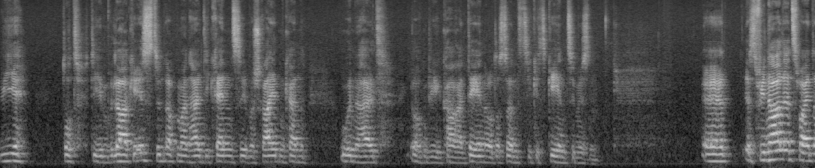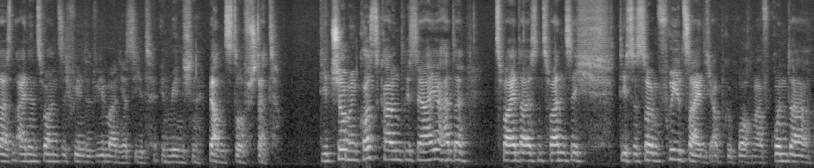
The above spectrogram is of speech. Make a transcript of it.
wie dort die Lage ist und ob man halt die Grenze überschreiten kann, ohne halt irgendwie in Quarantäne oder sonstiges gehen zu müssen. Äh, das Finale 2021 findet, wie man hier sieht, in München-Bernsdorf statt. Die German Cross Country Serie hatte 2020 die Saison frühzeitig abgebrochen. Aufgrund der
